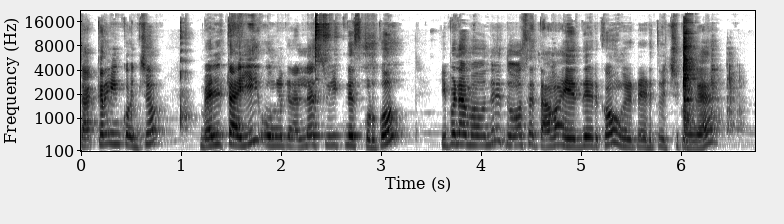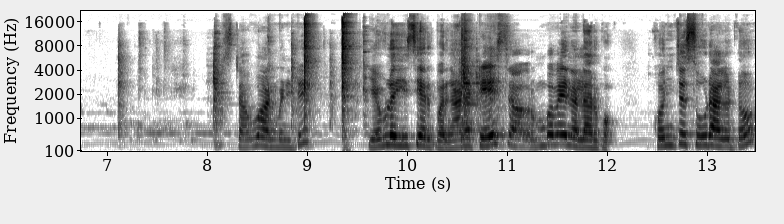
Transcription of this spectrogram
சர்க்கரையும் கொஞ்சம் மெல்ட் ஆகி உங்களுக்கு நல்ல ஸ்வீட்னஸ் கொடுக்கும். இப்போ நம்ம வந்து தோசை தவா எது இருக்கோ உங்கள்கிட்ட எடுத்து வச்சுக்கோங்க. ஸ்டவ் ஆன் பண்ணிவிட்டு எவ்வளோ ஈஸியாக இருக்கு பாருங்கள் ஆனால் டேஸ்ட் ரொம்பவே நல்லாயிருக்கும். கொஞ்சம் சூடாகட்டும்.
